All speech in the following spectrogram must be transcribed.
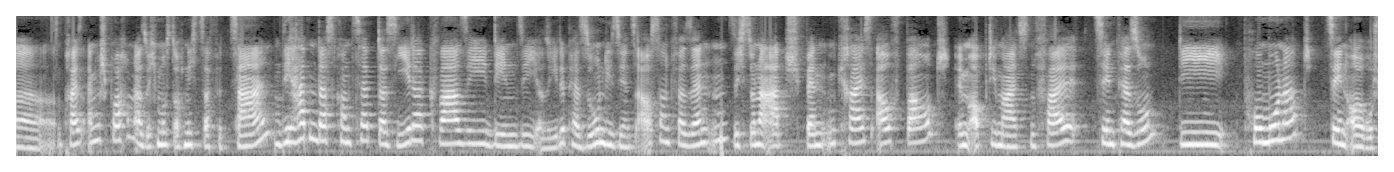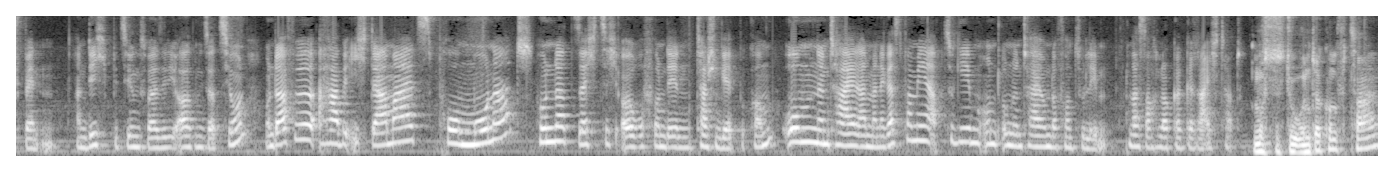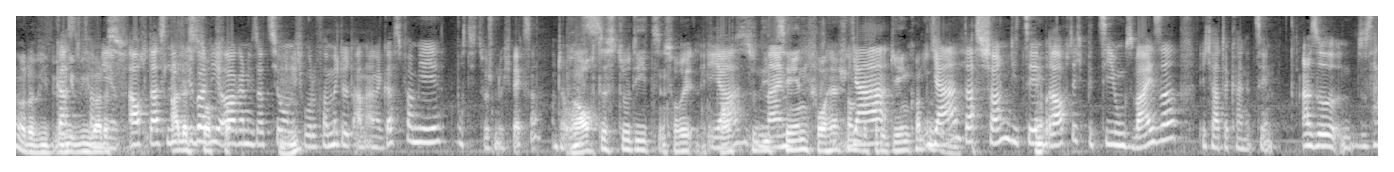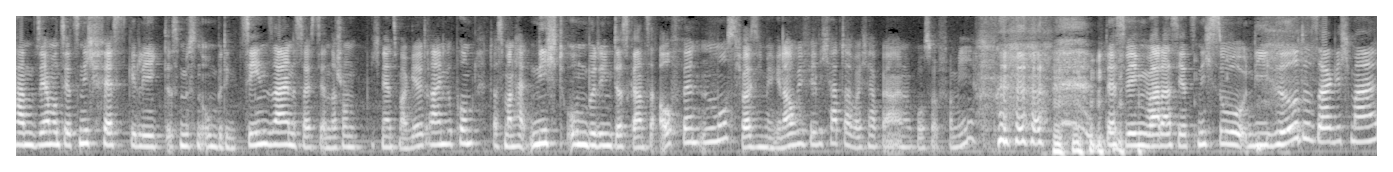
Preis angesprochen, also ich musste auch nichts dafür zahlen. Die hatten das Konzept, dass jeder quasi, den sie, also jede Person, die sie ins Ausland versenden, sich so eine Art Spendenkreis aufbaut. Im optimalsten Fall zehn Personen, die pro Monat 10 Euro spenden an dich bzw. die Organisation. Und dafür habe ich damals pro Monat 160 Euro von den Taschengeld bekommen, um einen Teil an meine Gastfamilie abzugeben und um einen Teil, um davon zu leben, was auch locker gereicht hat. Musstest du Unterkunft zahlen oder wie, wie, war das? Auch das lief Alles über die Organisation. Ich wurde vermittelt an eine Gastfamilie, musste ich zwischendurch wechseln. Brauchtest du die, sorry, Ja, brauchtest du die nein. 10 vorher schon, bevor ja, du gehen konntest? Ja, das schon. Die 10 brauchte ich, beziehungsweise ich hatte keine 10. Also das haben, sie haben uns jetzt nicht festgelegt, es müssen unbedingt 10 sein. Das heißt, sie haben da schon, ich nenne es mal Geld reingepumpt, dass man halt nicht unbedingt das Ganze aufwenden muss. Ich weiß nicht mehr genau, wie viel ich hatte, aber ich habe ja eine große Familie. Deswegen war das jetzt nicht so die Hürde, sage ich mal.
